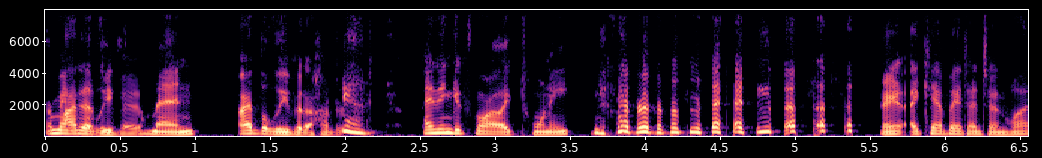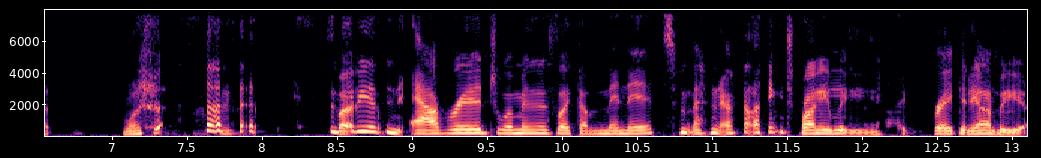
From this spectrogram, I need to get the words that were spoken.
or maybe I believe it. men. I believe it 100%. Yeah. I think it's more like 20. Right? I can't pay attention. What? What? so maybe it's an average. Women is like a minute. Men are like 20. Maybe. Like break it down to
